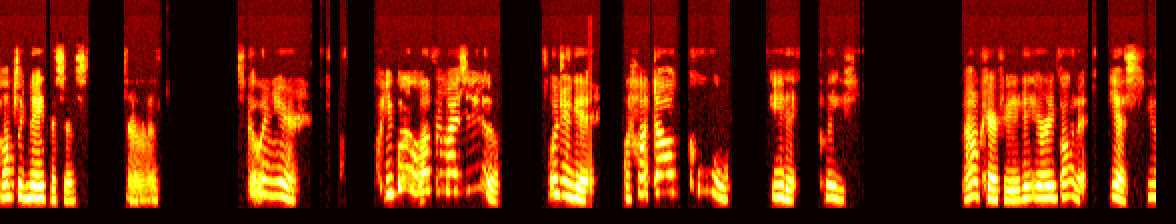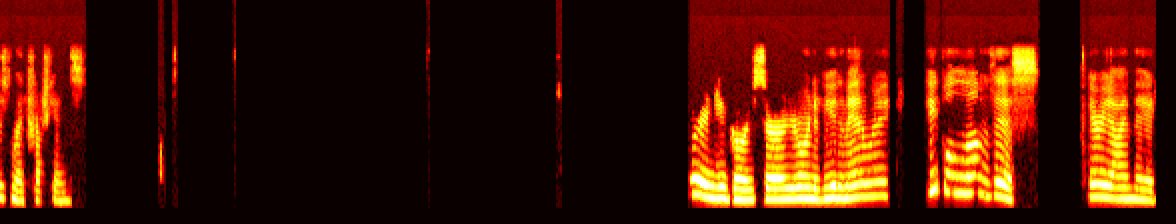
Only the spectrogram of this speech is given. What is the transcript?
Compsognathuses. I don't know. Let's go in here. People are loving my zoo. What'd you get? A hot dog? Cool. Eat it, please. I don't care if you eat it, you already bought it. Yes, use my trash cans. Where are you going, sir? You're going to view the manta ray? People love this area I made.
